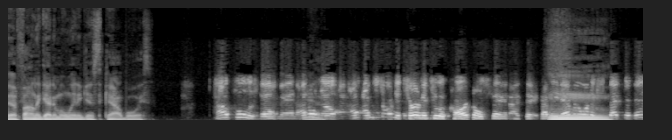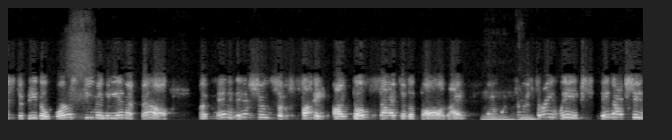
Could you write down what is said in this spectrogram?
uh, finally got him a win against the Cowboys. How cool is that, man? I don't know. I, I'm starting to turn into a Cardinals fan. I think. I mean, everyone Mm. expected this to be the worst team in the NFL, but man, they have shown some fight on both sides of the ball, right? And through three weeks, they've actually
